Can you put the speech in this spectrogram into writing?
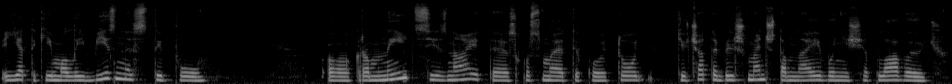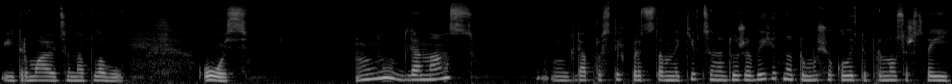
є такий малий бізнес, типу е, крамниці, знаєте, з косметикою, то дівчата більш-менш там на Ейвоні ще плавають і тримаються на плаву. Ось. Ну, для нас, для простих представників, це не дуже вигідно, тому що коли ти приносиш своїй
